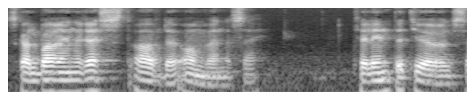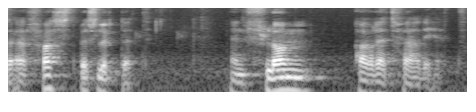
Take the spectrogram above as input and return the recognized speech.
skal bare en rest av det omvende seg. Tilintetgjørelse er fast besluttet, en flom av rettferdighet.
